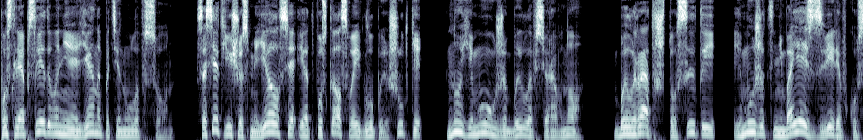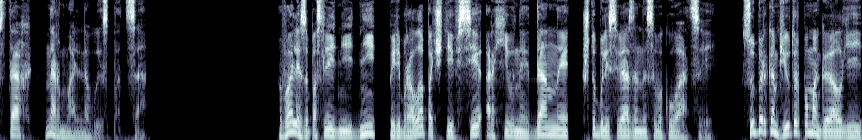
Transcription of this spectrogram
После обследования Яна потянула в сон. Сосед еще смеялся и отпускал свои глупые шутки, но ему уже было все равно. Был рад, что сытый и может, не боясь зверя в кустах, нормально выспаться. Валя за последние дни перебрала почти все архивные данные, что были связаны с эвакуацией. Суперкомпьютер помогал ей,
